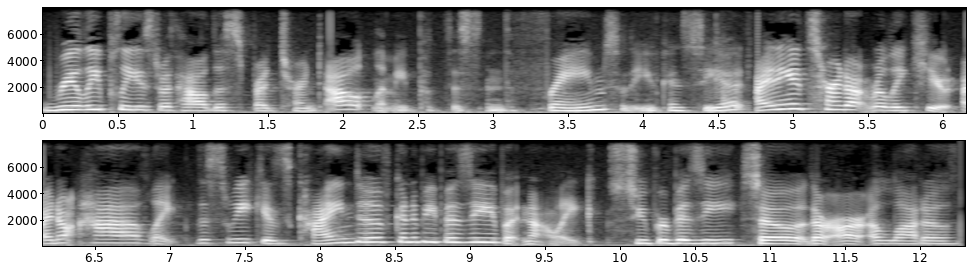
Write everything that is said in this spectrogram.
really pleased with how this spread turned out. Let me put this in the frame so that you can see it. I think it turned out really cute. I don't have, like, this week is kind of gonna be busy, but not like super busy. So there are a lot of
